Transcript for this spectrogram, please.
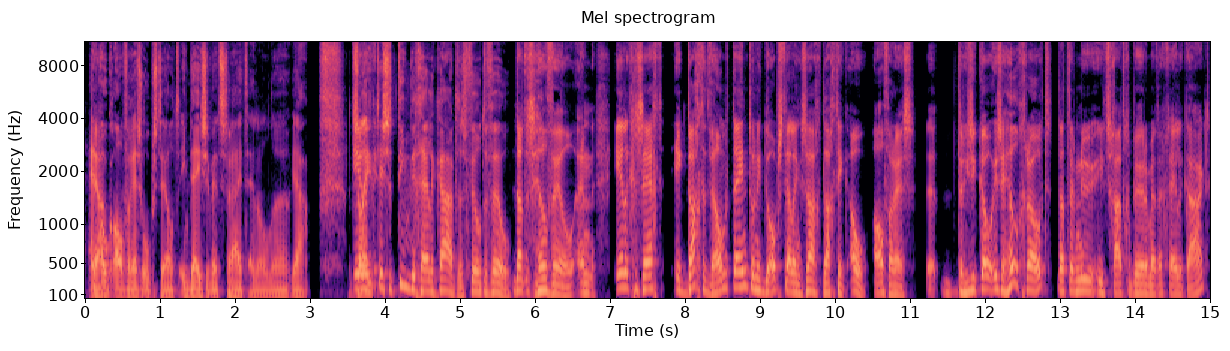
en ja. ook Alvarez opstelt in deze wedstrijd. En dan, uh, ja. Het is, het is een tiende gele kaart. Dat is veel te veel. Dat is heel veel. En eerlijk gezegd, ik dacht het wel meteen. Toen ik de opstelling zag, dacht ik, oh, Alvarez. Uh, het risico is heel groot dat er nu iets gaat gebeuren met een gele kaart.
